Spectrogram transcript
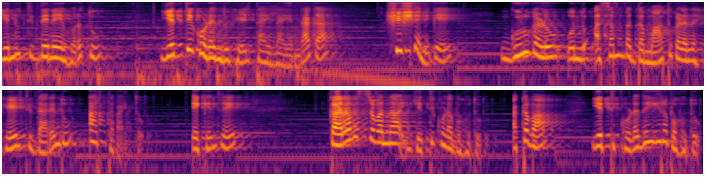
ಎನ್ನುತ್ತಿದ್ದೇನೆ ಹೊರತು ಎತ್ತಿಕೊಡೆಂದು ಹೇಳ್ತಾ ಇಲ್ಲ ಎಂದಾಗ ಶಿಷ್ಯನಿಗೆ ಗುರುಗಳು ಒಂದು ಅಸಂಬದ್ಧ ಮಾತುಗಳನ್ನು ಹೇಳ್ತಿದ್ದಾರೆಂದು ಅರ್ಥವಾಯಿತು. ಏಕೆಂದರೆ ಕರವಸ್ತ್ರವನ್ನು ಎತ್ತಿಕೊಳ್ಳಬಹುದು ಅಥವಾ ಎತ್ತಿಕೊಡದೇ ಇರಬಹುದು.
